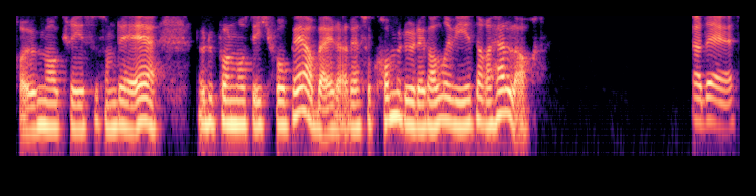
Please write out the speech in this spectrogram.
traume og krise som det er. Når du på en måte ikke får bearbeida det, så kommer du deg aldri videre heller. Ja, Det er et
